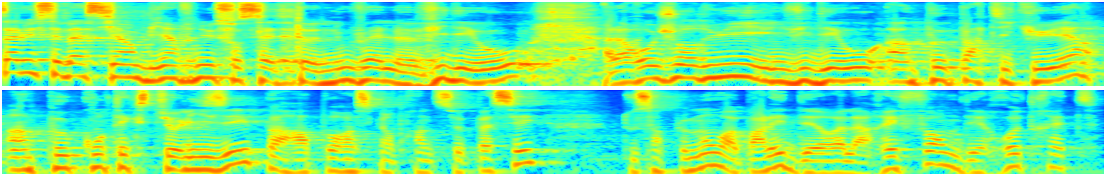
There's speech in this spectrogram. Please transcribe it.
Salut Sébastien, bienvenue sur cette nouvelle vidéo. Alors aujourd'hui, une vidéo un peu particulière, un peu contextualisée par rapport à ce qui est en train de se passer. Tout simplement, on va parler de la réforme des retraites.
